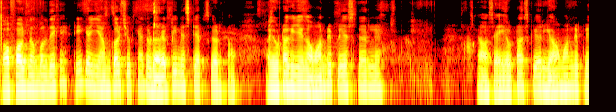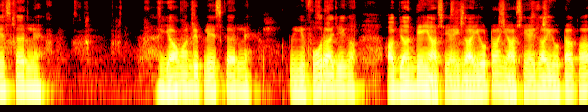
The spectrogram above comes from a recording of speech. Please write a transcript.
तो आप फॉर एग्जांपल देखें, ठीक है, ये हम कर चुके हैं तो डायरेक्टली मैं स्टेप्स करता हूँ। अयोटा की जगह वन रिप्लेस कर लें। यहाँ से अयोटा स्क्वेयर यहाँ वन रिप्लेस कर लें। यहाँ वन रिप्लेस कर लें। तो ये फोर आ जाएगा। आप जानते हैं यहाँ से आएगा आयोटा यहाँ से आएगा आयोटा का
